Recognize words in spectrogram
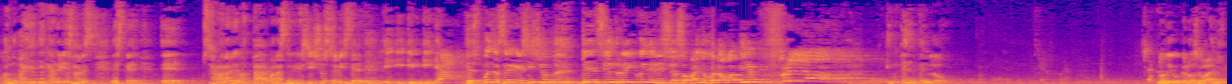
cuando vayan llegando, ya sabes, este, eh, se van a levantar, van a hacer ejercicio, se visten y, y- después de hacer ejercicio, dense un rico y delicioso baño con agua bien fría. Inténtenlo. No digo que no se bañen.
